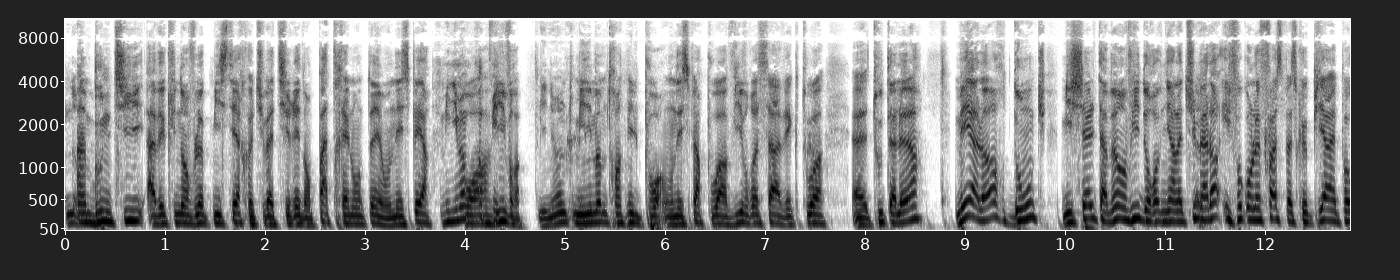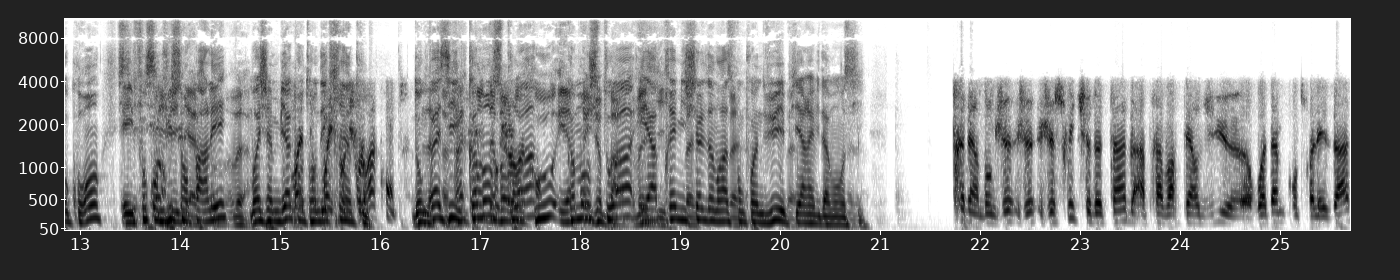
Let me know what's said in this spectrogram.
Non. un bounty avec une enveloppe mystère que tu vas tirer dans pas très longtemps et on espère Minimum pouvoir 30 000. vivre minimum. minimum 30 000 pour, on espère pouvoir vivre ça avec toi euh, tout à l'heure. Mais alors, donc, Michel, t'avais envie de revenir là-dessus, mais alors il faut qu'on le fasse parce que Pierre est pas au courant et il faut qu'on puisse en parler. Voilà. Moi, j'aime bien quand on décrit un coup. Donc vas-y, commence-toi, commence-toi et après Michel donnera son point de vue et. Pierre évidemment aussi. Très bien. Donc je, je, je switch de table après avoir perdu euh, Roi Dame contre les As,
